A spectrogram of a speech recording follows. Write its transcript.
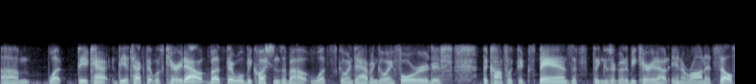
um, what the attack, the attack that was carried out, but there will be questions about what's going to happen going forward if the conflict expands, if things are going to be carried out in Iran itself.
